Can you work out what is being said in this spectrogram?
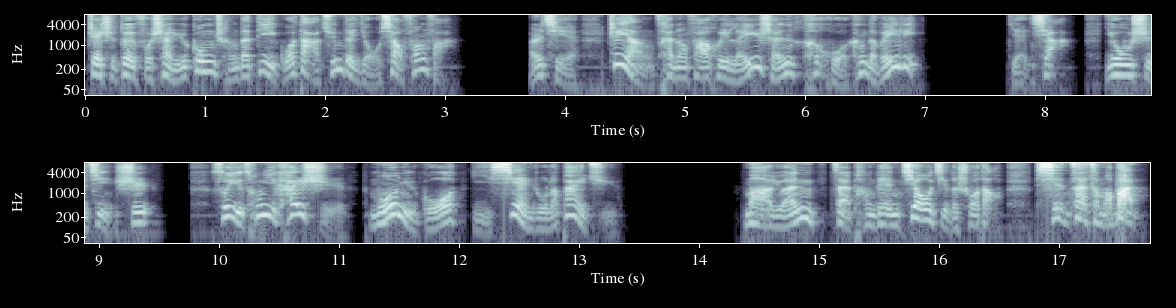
这是对付善于攻城的帝国大军的有效方法，而且这样才能发挥雷神和火坑的威力。眼下。优势尽失，所以从一开始，魔女国已陷入了败局。马原在旁边焦急地说道：“现在怎么办？”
